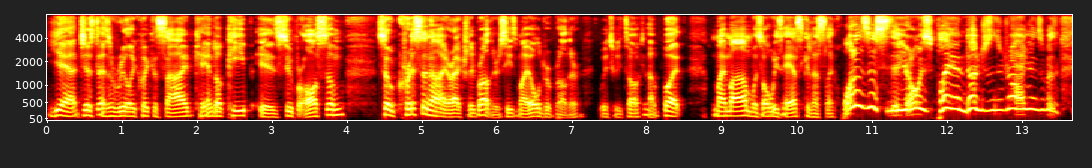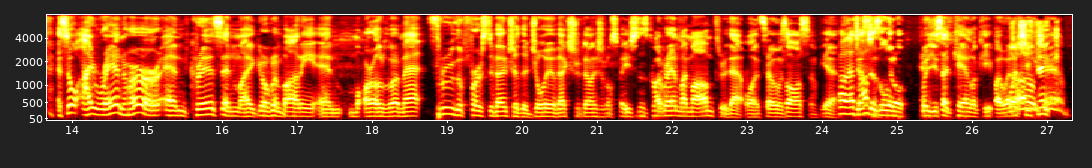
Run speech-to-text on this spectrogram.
Yeah, just as a really quick aside, Candlekeep is super awesome. So Chris and I are actually brothers. He's my older brother, which we talked about. But my mom was always asking us, like, what is this? You're always playing Dungeons and Dragons. And so I ran her and Chris and my girlfriend Bonnie and our older Matt through the first adventure, The Joy of Extra Dimensional Spaces. So I ran my mom through that one. So it was awesome. Yeah. Oh, that's Just awesome. as a little, when you said Candlekeep, I went, What'd oh, you think? Damn.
